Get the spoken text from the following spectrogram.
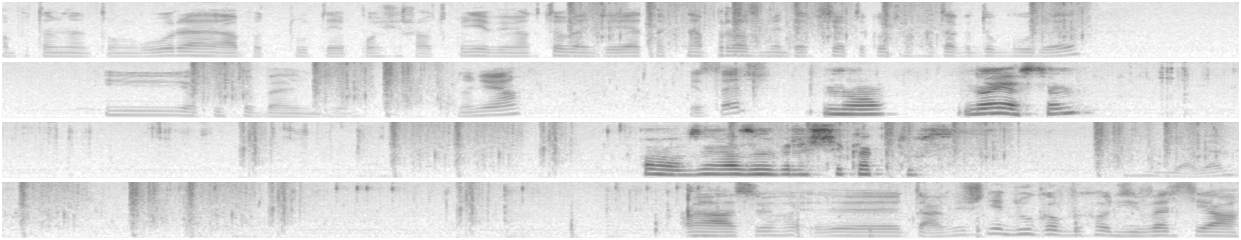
Albo tam na tą górę, albo tutaj po środku. Nie wiem jak to będzie. Ja tak na prost będę chciał, tylko trochę tak do góry. I jakoś to będzie. No nie? Jesteś? No, no jestem. O, znalazłem wreszcie kaktus. A yy, tak, już niedługo wychodzi wersja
